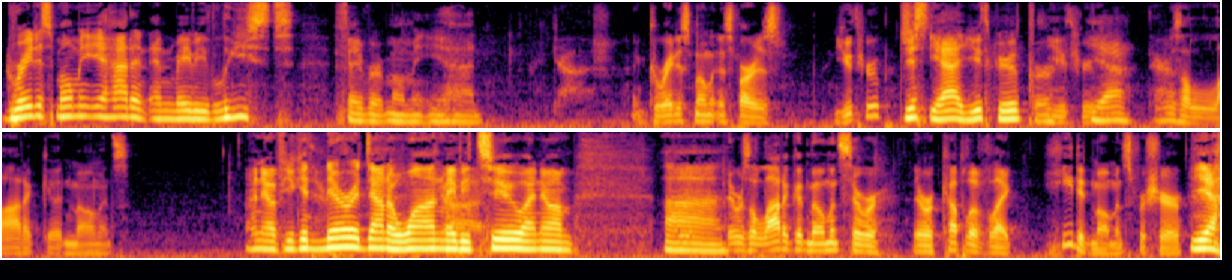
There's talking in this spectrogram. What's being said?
greatest moment you had, and, and maybe least favorite moment you had. Gosh, greatest moment as far as youth group? Just yeah, youth group or Youth group. Yeah, There's a lot of good moments. I know. If you could narrow it down to one, maybe two. I know I'm. Uh, there was a lot of good moments. There were there were a couple of like heated moments for sure. yeah.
